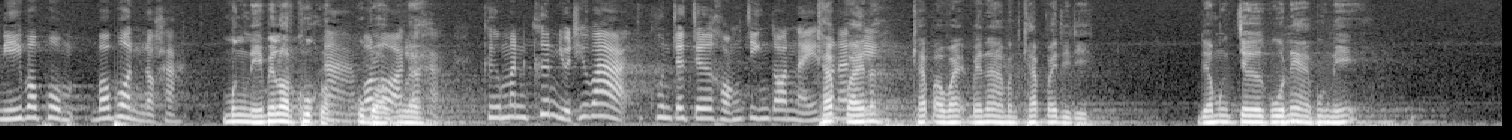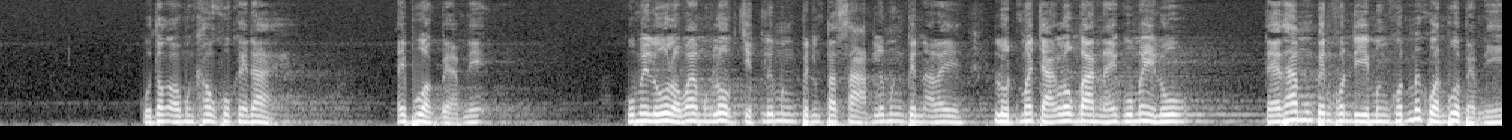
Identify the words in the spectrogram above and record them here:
หนีบ่พมบ่พ้นหรอกค่ะมึงหนีไม่รอดคุกหรอกอ่ากูบ่บอกรอมึดงหรเลอย กค่ะ คือมันขึ้นอยู่ที่ว่าคุณจะเจอของจริงตอนไหนแคปเท่านั้นไว้เอนะงแคปเอาไว้ใบหน้ามันแคปไว้ดีๆ เดี๋ยวมึงเจอกูแน่พรุ่งนี้ กูต้องเอามึงเข้าคุกให้ได้ ไอ้พวกแบบนี้ กูไม่รู้หรอกว่ามึงโรคจิตหรือมึงเป็นประสาทหรือมึงเป็นอะไร หลุดมาจากโรงพยาบาลไหนกูไม่รู้ แต่ถ้ามึงเป็นคนดีมึงคนไม่ควรพูดแบบนี้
